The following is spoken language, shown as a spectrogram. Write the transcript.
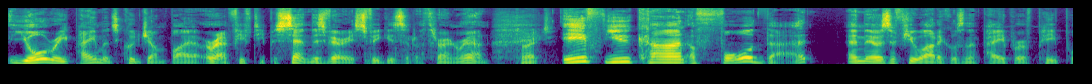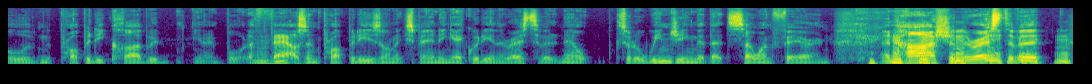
your repayments could jump by around fifty percent. There's various figures that are thrown around. Correct. If you can't afford that, and there was a few articles in the paper of people in the property club who'd you know bought a Mm-hmm. thousand properties on expanding equity and the rest of it, now sort of whinging that that's so unfair and, and harsh and the rest of it.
